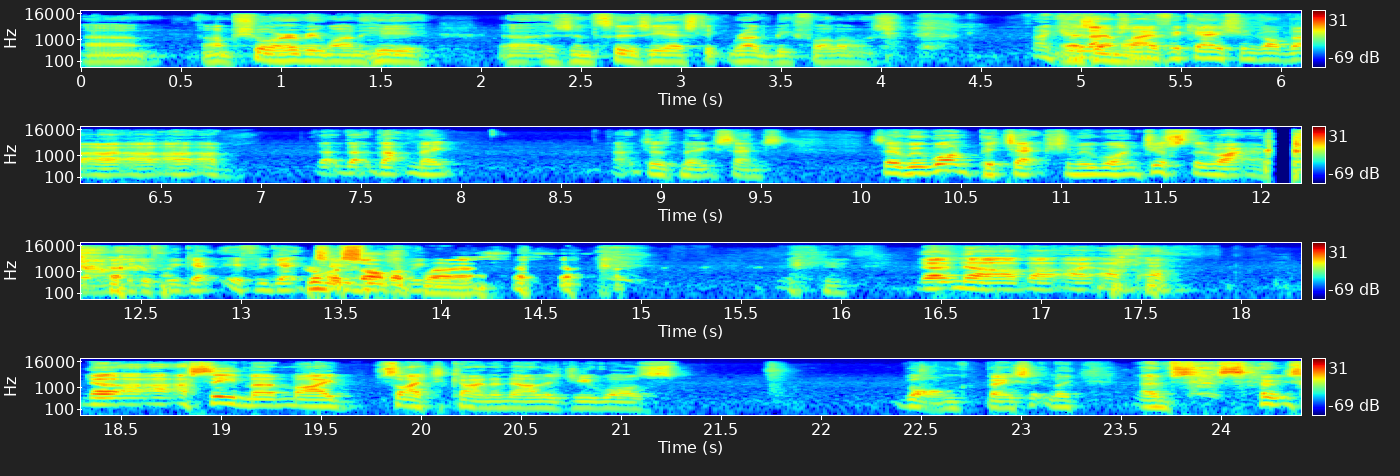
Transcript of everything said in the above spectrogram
Um, I'm sure everyone here uh, is enthusiastic rugby followers. Thank you for that clarification. Robert. I, I, I, that, that, that make that does make sense. So we want protection. We want just the right amount. But if we get if we get from too a soccer much, player. We... no, no, I, I, I, no. I, see my, my cytokine analogy was wrong, basically. Um, so, so it's,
